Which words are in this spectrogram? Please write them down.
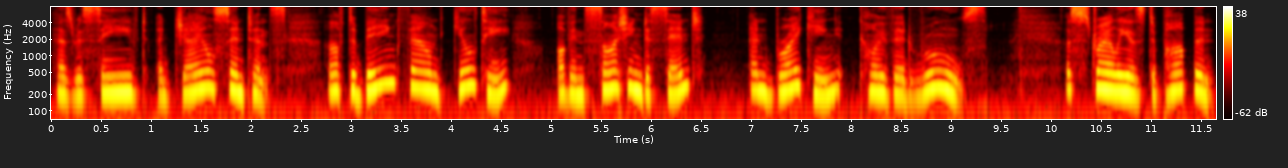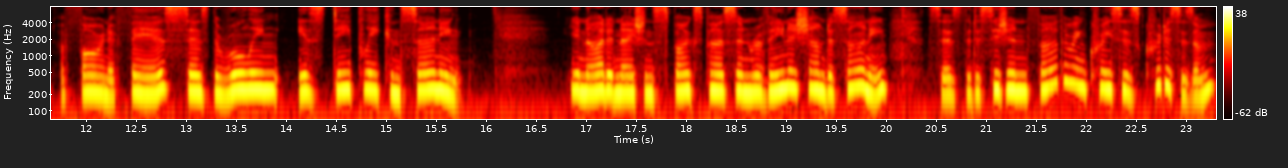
has received a jail sentence after being found guilty of inciting dissent and breaking COVID rules. Australia's Department of Foreign Affairs says the ruling is deeply concerning. United Nations spokesperson Ravina Shamdasani says the decision further increases criticism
